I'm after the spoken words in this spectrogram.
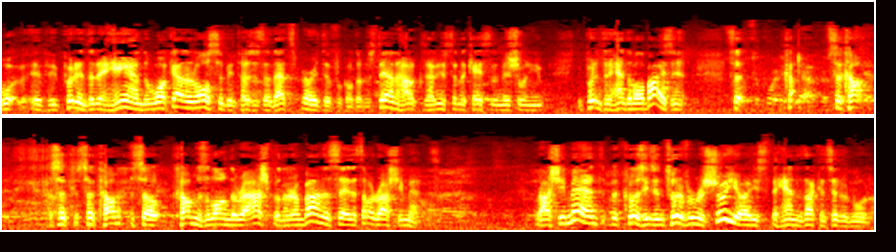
if you put it into the hand and walk out, it also be. Tosa said that's very difficult to understand. How, how do you understand the case of the Mishnah when you, you put it into the hand of Albayis? So, so, so, so, come, so comes along the Rashba and the Ramban and say that's not what Rashi meant. Rashi meant because he's intuitive from different Rishuyos, the hand is not considered Munah.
